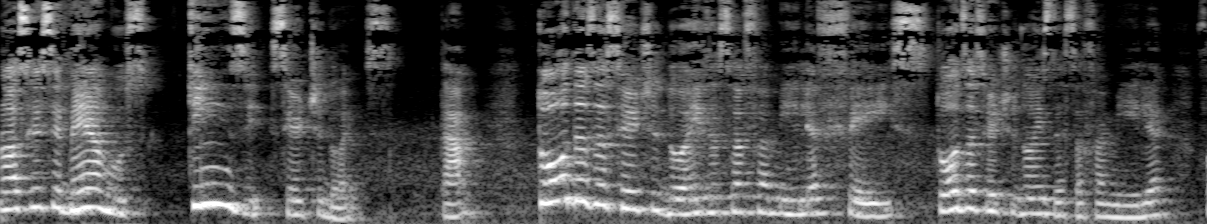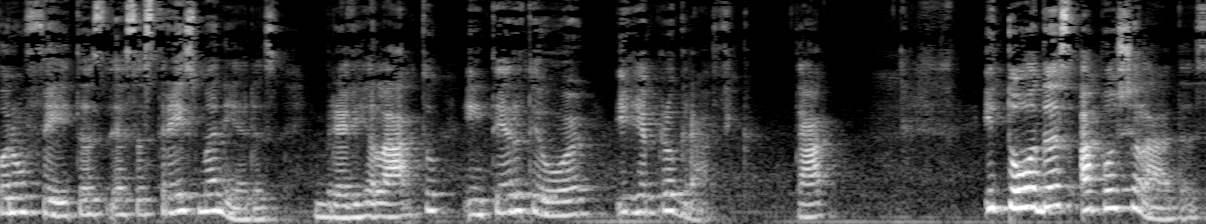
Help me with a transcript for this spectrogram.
Nós recebemos 15 certidões, tá? Todas as certidões essa família fez, todas as certidões dessa família foram feitas dessas três maneiras: em breve relato, inteiro teor e reprográfica tá? E todas apostiladas.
